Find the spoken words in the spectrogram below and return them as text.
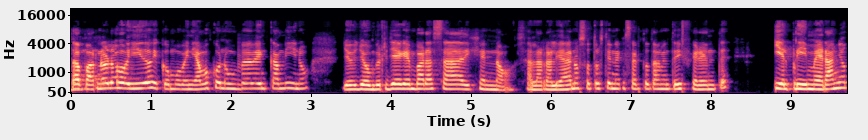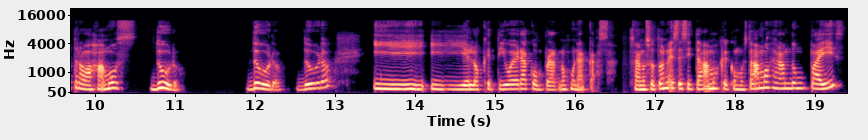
taparnos los oídos y como veníamos con un bebé en camino, yo, yo llegué embarazada, dije, no, o sea, la realidad de nosotros tiene que ser totalmente diferente. Y el primer año trabajamos duro, duro, duro, y, y el objetivo era comprarnos una casa. O sea, nosotros necesitábamos que como estábamos dejando un país,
